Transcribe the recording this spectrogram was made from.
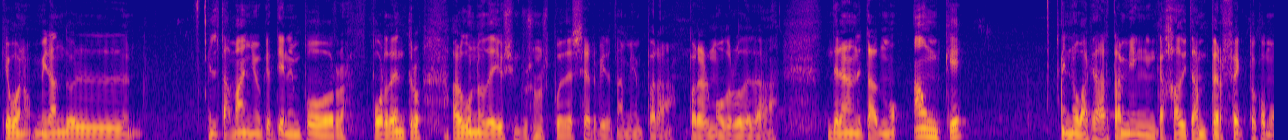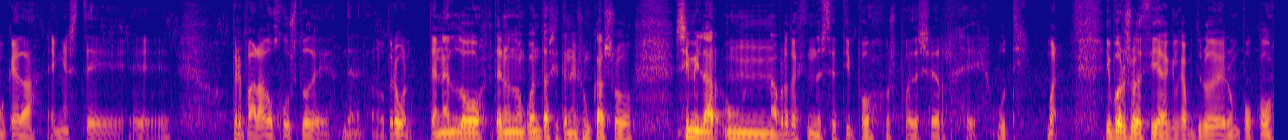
que, bueno, mirando el, tamaño que tienen por, por dentro. Alguno de ellos incluso nos puede servir también para, para el módulo de la, de la Netatmo, aunque no va a quedar tan bien encajado y tan perfecto como queda en este eh, preparado justo de, de Netatmo. Pero bueno, tenedlo, tenedlo en cuenta, si tenéis un caso similar, una protección de este tipo os puede ser eh, útil. Bueno, y por eso decía que el capítulo de hoy era un poco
